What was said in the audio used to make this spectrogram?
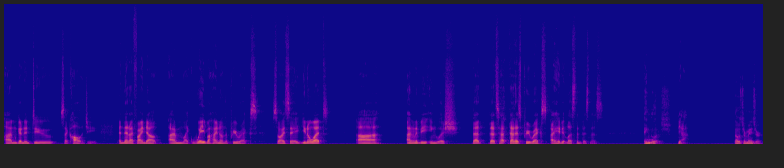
I'm gonna do psychology, and then I find out I'm like way behind on the prereqs. So I say, you know what? Uh, I'm gonna be English. That that's ha- that has prereqs. I hate it less than business. English. Yeah, That was your major.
